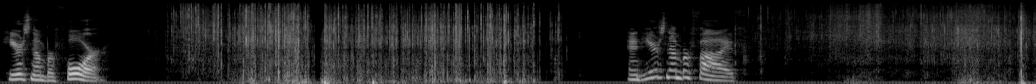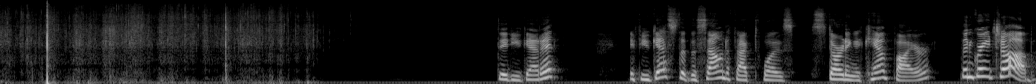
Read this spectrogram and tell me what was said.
Here's number four. And here's number five. Did you get it? If you guessed that the sound effect was starting a campfire, then great job!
